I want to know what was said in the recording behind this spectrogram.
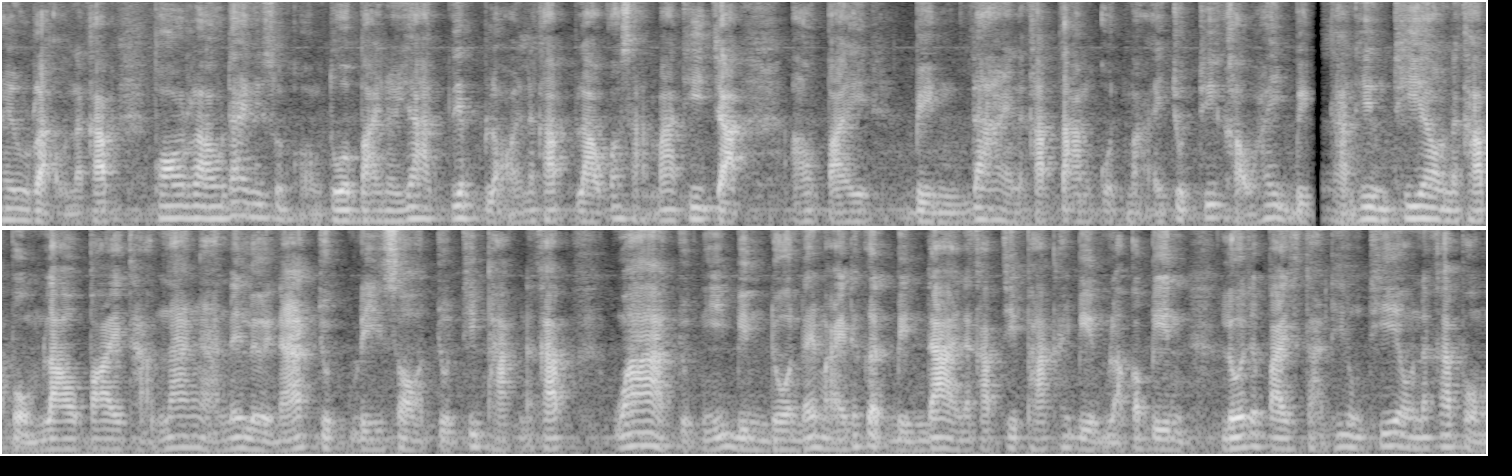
ให้เรานะครับ พอเราได้ในส่วนของตัวใบอนุญาตเรียบร้อยนะครับ เราก็สามารถที่จะเอาไป บินได้นะครับ ตามกฎหมายจุดที่เขาให้บินสถาน ที่ท่องเที่ยวนะครับ ผมเราไปถามหน้างานได้เลยนะ จุดรีสอร์ทจุดที่พักนะครับ ว่าจุดนี้บินโดนได้ไหมถ้าเกิดบินได้นะครับ ที่พักให้บินเราก็บินหรือจะไปสถานที่ท่องเที่ยวนะครับ ผม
